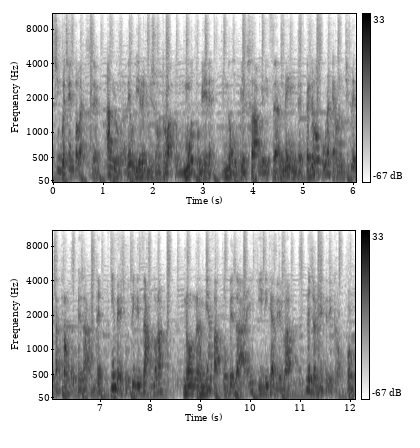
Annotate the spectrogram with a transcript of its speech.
500S allora devo dire che mi sono trovato molto bene non pensavo inizialmente perché avevo paura che era una bicicletta troppo pesante invece utilizzandola non mi ha fatto pesare i chili che aveva leggermente di troppo.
